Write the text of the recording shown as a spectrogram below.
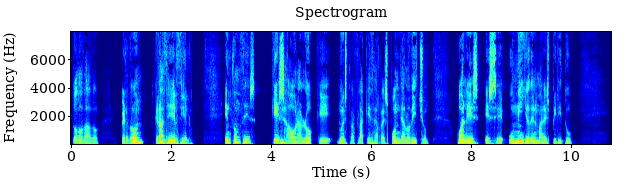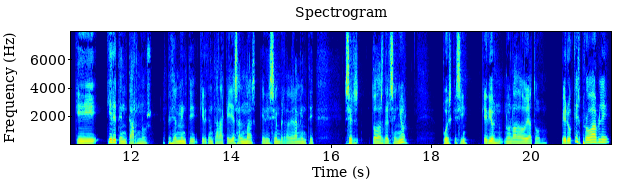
todo dado. Perdón, gracia y el cielo. Entonces, ¿qué es ahora lo que nuestra flaqueza responde a lo dicho? cuál es ese humillo del mal espíritu que quiere tentarnos, especialmente quiere tentar a aquellas almas que deseen verdaderamente ser todas del Señor. Pues que sí, que Dios nos lo ha dado ya todo, pero que es probable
